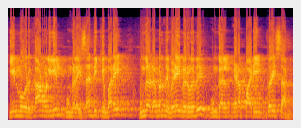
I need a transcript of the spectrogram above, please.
இன்னொரு காணொளியில் உங்களை சந்திக்கும் வரை உங்களிடமிருந்து விடைபெறுவது உங்கள் எடப்பாடி துரைசாமி.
